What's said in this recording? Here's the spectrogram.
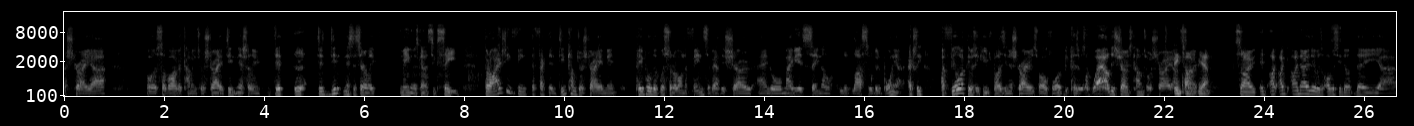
Australia or Survivor coming to Australia. It didn't necessarily did, ugh, didn't necessarily mean it was going to succeed, but I actually think the fact that it did come to Australia meant people that were sort of on the fence about this show and or maybe had seen the last little bit of Borneo actually I feel like there was a huge buzz in Australia as well for it because it was like, wow, this show's come to Australia. Big So- time, yeah. so it, I, I, know there was obviously the the uh,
